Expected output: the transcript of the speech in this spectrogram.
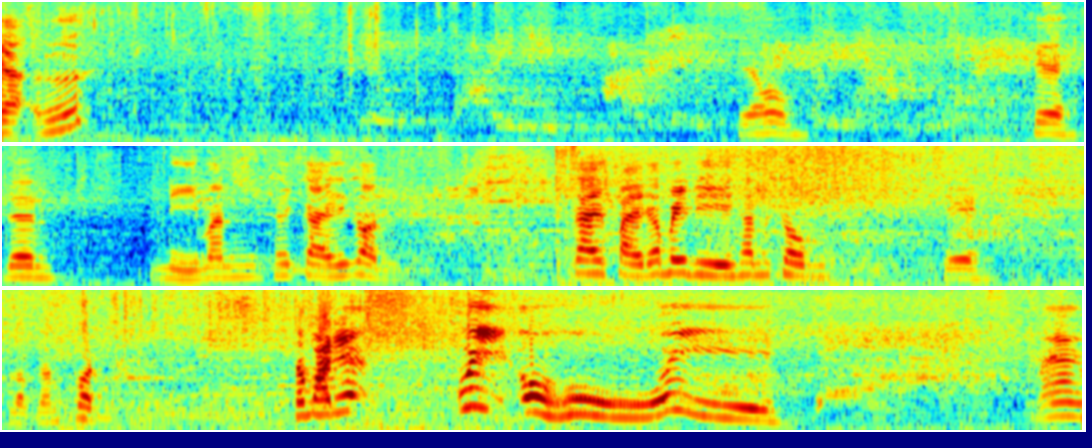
อะเออเดี๋ยวผมโอเคเดินหนีมันให้ไกลที่ก่อนใกล้ไปก็ไม่ดีท่านผู้ชมโอเคหลบน้ำกดจังหวะเนี้ยอุ้ยโอ้โหแม่ง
